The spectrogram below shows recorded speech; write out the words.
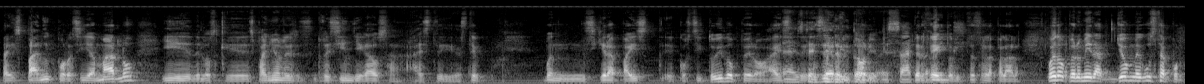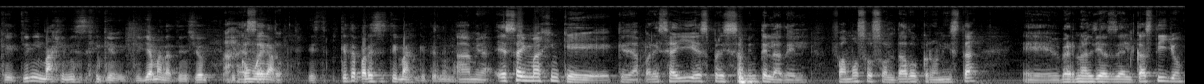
prehispánico, por así llamarlo, y de los que españoles recién llegados a, a este, a este bueno, ni siquiera país eh, constituido, pero a este, este territorio. Perfecto, esta es la palabra. Bueno, pero mira, yo me gusta porque tiene imágenes que, llaman la atención. cómo era. Este, ¿Qué te parece esta imagen que tenemos? Ah, mira, esa imagen que, aparece ahí es precisamente la del famoso soldado cronista. Eh, Bernal Díaz del Castillo,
